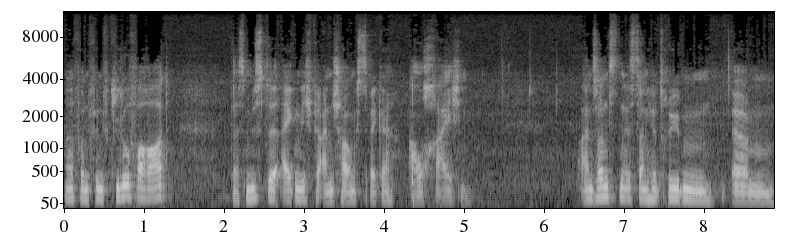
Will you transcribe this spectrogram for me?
ne, von 5 Kilofarad. Das müsste eigentlich für Anschauungszwecke auch reichen. Ansonsten ist dann hier drüben, ähm,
